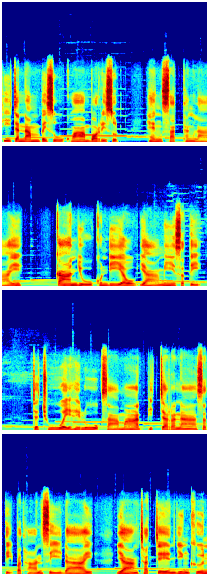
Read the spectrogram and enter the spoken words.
ที่จะนำไปสู่ความบริสุทธิ์ แห่งสัตว์ทั้งหลาย การอยู่คนเดียวอย่างมีสติ จะช่วยให้ลูกสามารถพิจารณาสติปัฏฐานสี่ได้ อย่างชัดเจนยิ่งขึ้น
